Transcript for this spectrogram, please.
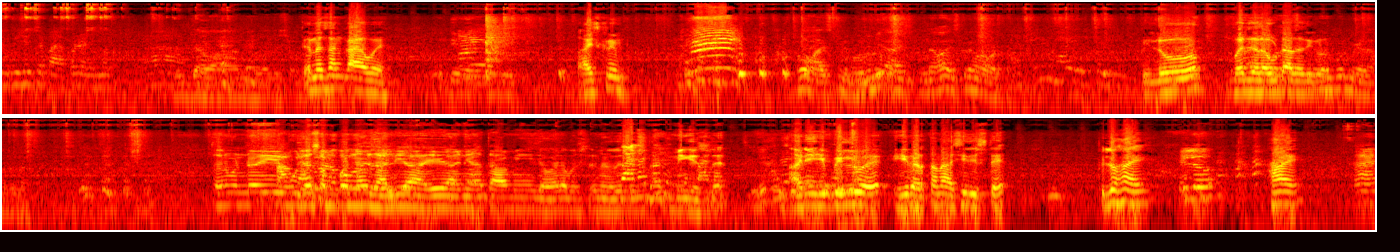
गुरुजींच्या पाया पड आणि मग. त्यांना सांग काय हवंय. आईस्क्रीम. हो आईस्क्रीम. मला आईस्क्रीम आवडतं. पिल्लू बस झाला उठा आता तिकडून भरपूर मिळणार तुला. तर मंडळी पूजा संपन्न झाली आहे आणि आता आम्ही जेवायला बसलो नव्हे मी घेतलंय. आणि ही पिल्लू आहे ही रडताना अशी दिसते. पिल्लू हाय. हॅलो हाय. हाय.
